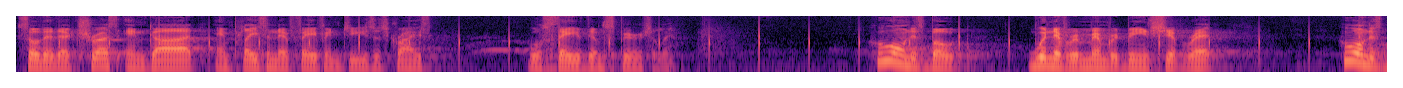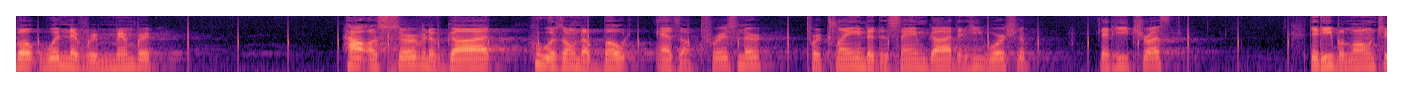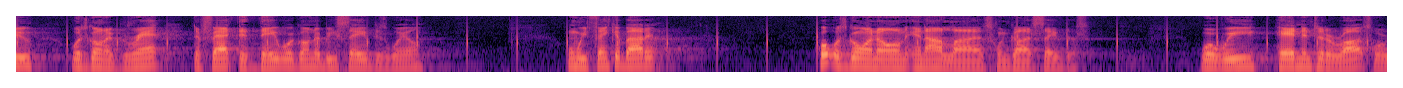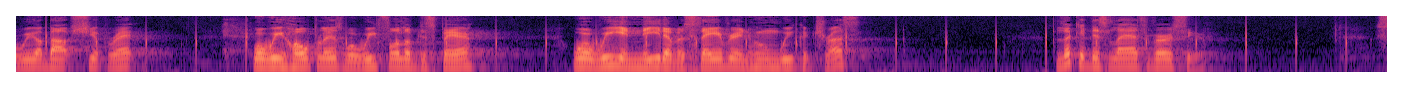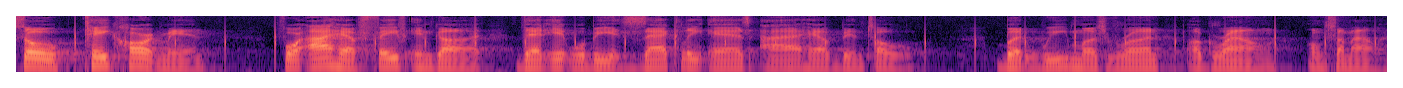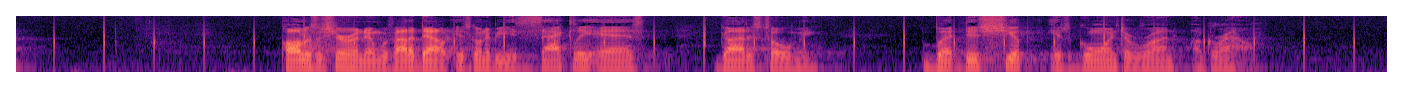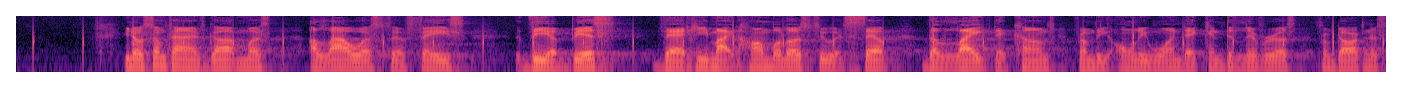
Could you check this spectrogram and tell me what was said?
so that their trust in God and placing their faith in Jesus Christ will save them spiritually. Who on this boat wouldn't have remembered being shipwrecked? Who on this boat wouldn't have remembered how a servant of God who was on the boat as a prisoner proclaimed that the same God that he worshiped, that he trusted, that he belonged to, was going to grant the fact that they were going to be saved as well? When we think about it, what was going on in our lives when God saved us? Were we heading into the rocks? Were we about shipwreck? Were we hopeless? Were we full of despair? Were we in need of a Savior in whom we could trust? Look at this last verse here. So take heart, man, for I have faith in God that it will be exactly as I have been told. But we must run aground on some island. Paul is assuring them without a doubt it's going to be exactly as God has told me. But this ship is going to run aground. You know, sometimes God must allow us to face the abyss that He might humble us to accept the light that comes from the only one that can deliver us from darkness.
